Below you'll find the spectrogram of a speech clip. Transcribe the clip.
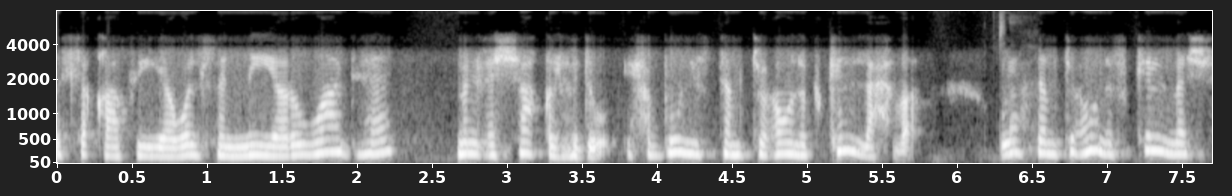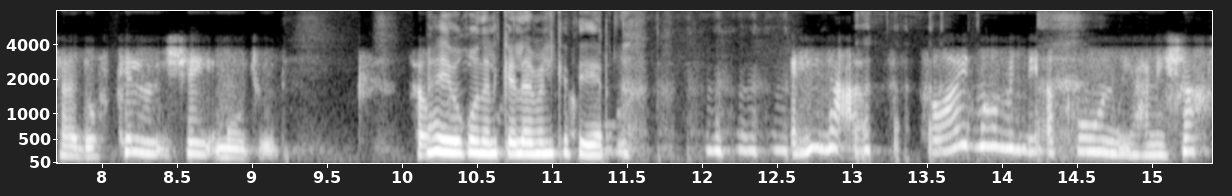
الثقافية والفنية روادها من عشاق الهدوء. يحبون يستمتعون بكل لحظة. ويستمتعون في كل مشهد وفي كل شيء موجود. يبغون الكلام الكثير. إي نعم. فوايد مهم إني أكون يعني شخص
